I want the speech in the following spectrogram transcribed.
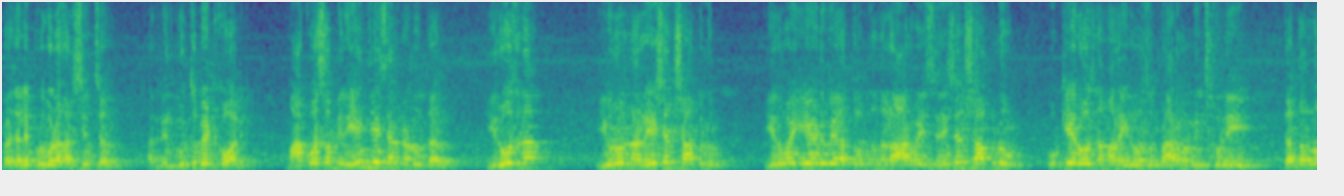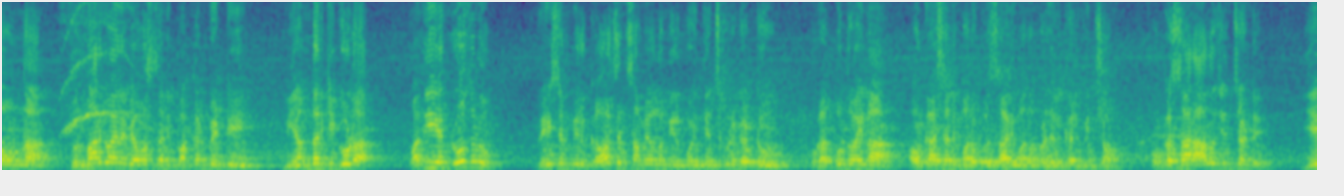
ప్రజలు ఎప్పుడు కూడా హర్షించరు. అది మీరు గుర్తుపెట్టుకోవాలి. మా కోసం మీరు ఏం చేశారని అడుగుతారు. ఈ రోజున ఈ రోజున రేషన్ షాపులు ఇరవై ఏడు వేల తొమ్మిది వందల అరవై రేషన్ షాపులు ఒకే రోజున మనం ఈరోజు ప్రారంభించుకుని గతంలో ఉన్న దుర్మార్గమైన వ్యవస్థని పక్కన పెట్టి మీ అందరికీ కూడా పదిహేను రోజులు రేషన్ మీరు కావాల్సిన సమయంలో మీరు పోయి తెచ్చుకునేటట్టు ఒక అద్భుతమైన అవకాశాన్ని మరొకసారి మనం ప్రజలకు కల్పించాం. ఒక్కసారి ఆలోచించండి. ఏ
